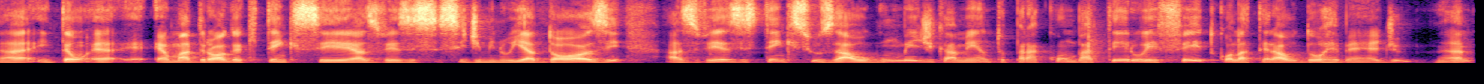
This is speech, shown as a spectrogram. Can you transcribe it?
Uh, então, é, é, é uma droga que tem que ser, às vezes, se diminuir a dose, às vezes tem que se usar algum medicamento para combater o efeito colateral do remédio. Né?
